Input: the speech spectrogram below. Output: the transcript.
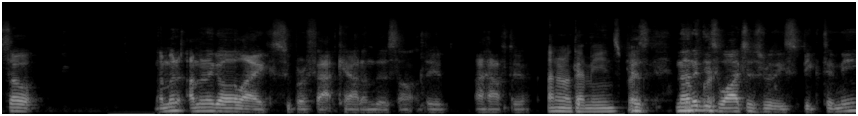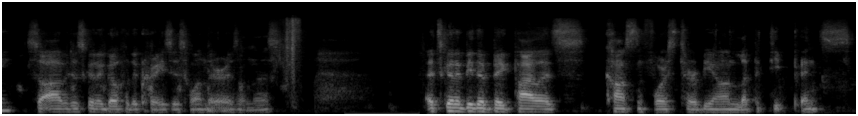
So I'm gonna I'm gonna go like super fat cat on this, dude. I have to I don't know what that means, but because none of these it. watches really speak to me. So I'm just gonna go for the craziest one there is on this. It's gonna be the Big Pilots Constant Force Tourbillon Le Petit Prince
